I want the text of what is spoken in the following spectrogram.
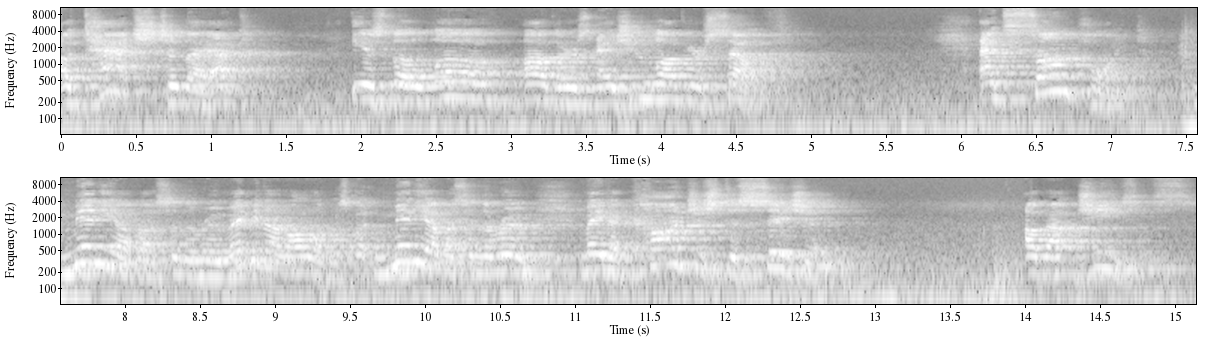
Attached to that is the love others as you love yourself. At some point, many of us in the room, maybe not all of us, but many of us in the room made a conscious decision about Jesus.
